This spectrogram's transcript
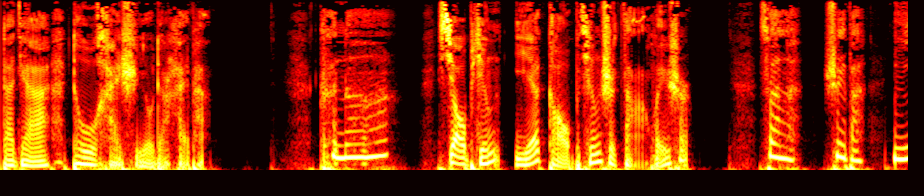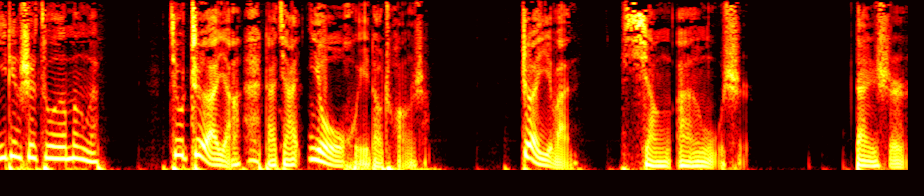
大家都还是有点害怕。可能小平也搞不清是咋回事算了，睡吧。你一定是做噩梦了。就这样，大家又回到床上。这一晚相安无事，但是。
